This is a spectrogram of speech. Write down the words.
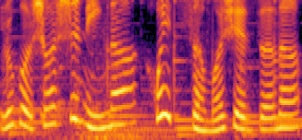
如果说是您呢，会怎么选择呢？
